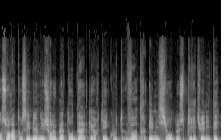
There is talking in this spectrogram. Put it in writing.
Bonsoir à tous et bienvenue sur le plateau d'un cœur qui écoute votre émission de spiritualité.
